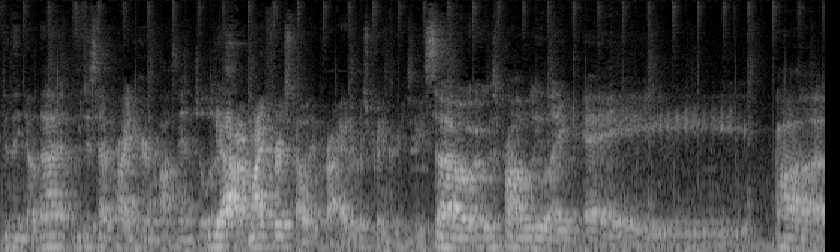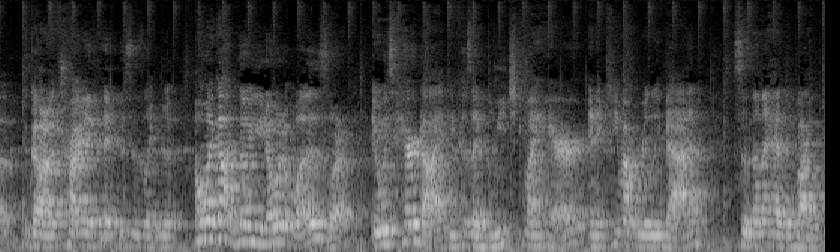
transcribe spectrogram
Did they know that? We just had Pride here in Los Angeles. Yeah, my first LA Pride. It was pretty crazy. So it was probably like a. Uh, God, I'm trying to think. This is like. Oh my God! No, you know what it was? What? It was hair dye because I bleached my hair and it came out really bad. So then I had to buy.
